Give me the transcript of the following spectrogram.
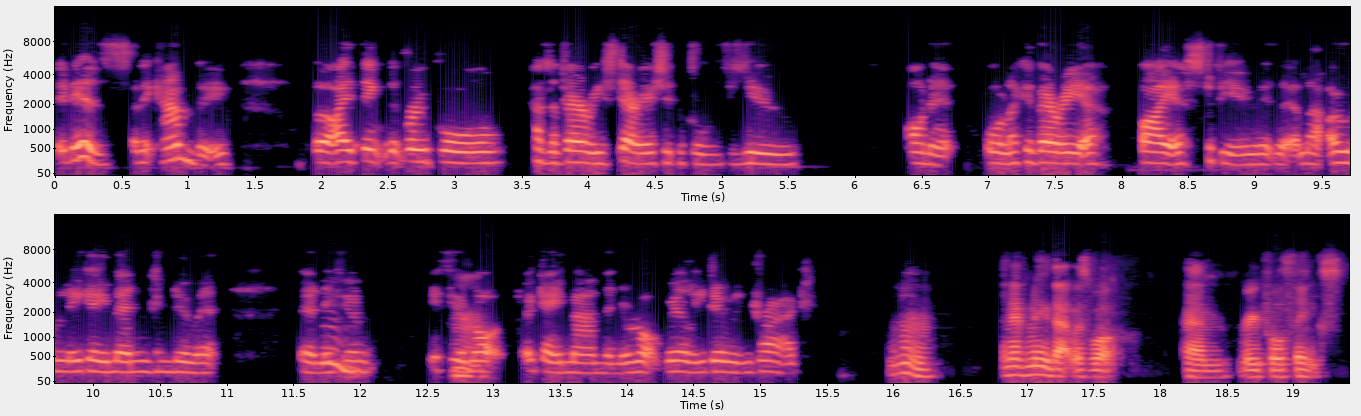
it is, and it can be. But I think that RuPaul has a very stereotypical view on it, or like a very uh, biased view that, that only gay men can do it. And if Hmm. you're if you're Hmm. not a gay man, then you're not really doing drag. Mm. I never knew that was what um, RuPaul thinks.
